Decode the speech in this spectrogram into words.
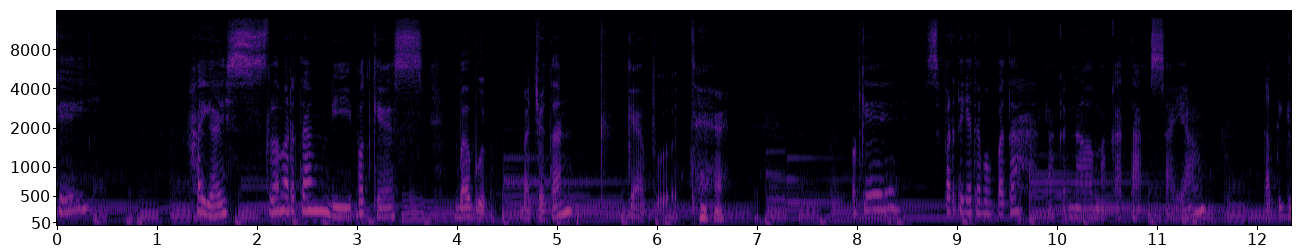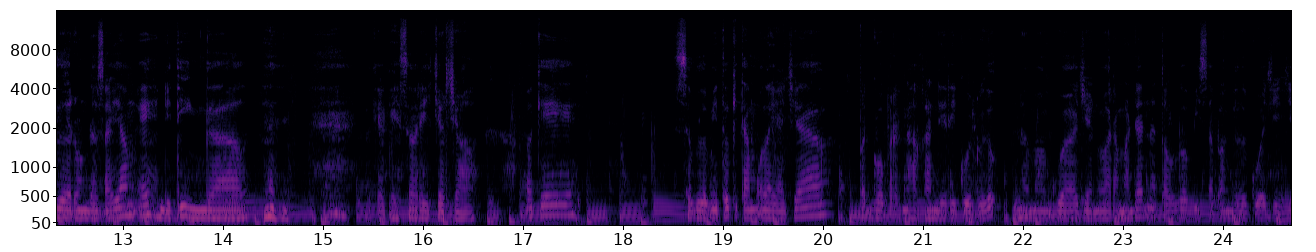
Oke, hai guys, selamat datang di podcast Babut Bacotan Gabut. Oke, seperti kata pepatah, tak kenal maka tak sayang, tapi giliran udah sayang, eh ditinggal. oke oke, sorry curcol. Oke, sebelum itu kita mulai aja. Gue perkenalkan diri gue dulu. Nama gue Januar Ramadan atau lo bisa panggil gue JJ,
